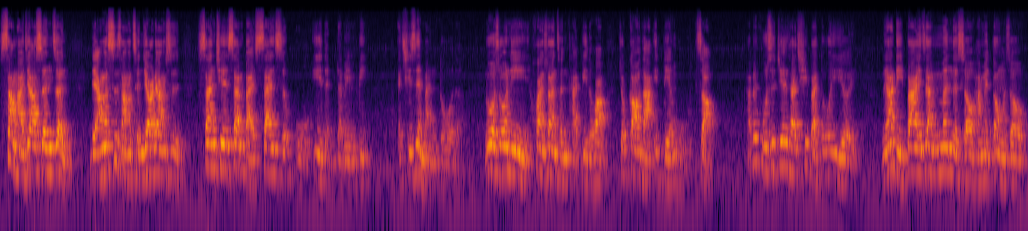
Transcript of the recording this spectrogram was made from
上海加深圳。两个市场的成交量是三千三百三十五亿的人民币，哎，其实也蛮多的。如果说你换算成台币的话，就高达一点五兆。台北股市今天才七百多亿而已，人家礼拜一在闷的时候还没动的时候，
